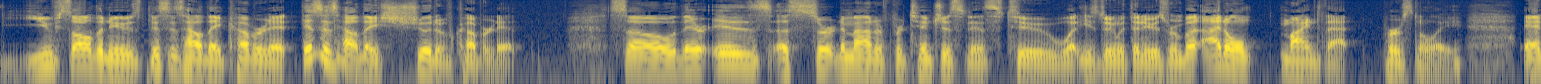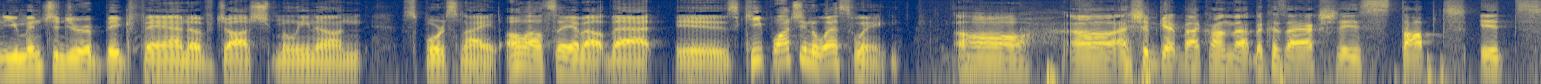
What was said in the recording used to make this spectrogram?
you saw the news. This is how they covered it. This is how they should have covered it. So there is a certain amount of pretentiousness to what he's doing with the newsroom, but I don't mind that personally. And you mentioned you're a big fan of Josh Malina on Sports Night. All I'll say about that is keep watching The West Wing. Oh, uh, I should get back on that because I actually stopped it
